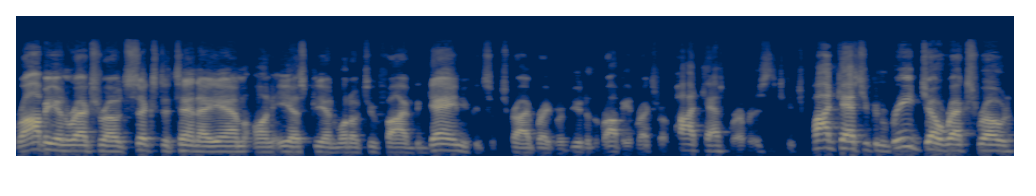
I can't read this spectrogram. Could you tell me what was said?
Robbie and Rexrode 6 to 10 a.m. on ESPN 1025 The Game. You can subscribe, rate, review to the Robbie and Rexrode podcast, wherever it is that you get your podcast. You can read Joe Rexrode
